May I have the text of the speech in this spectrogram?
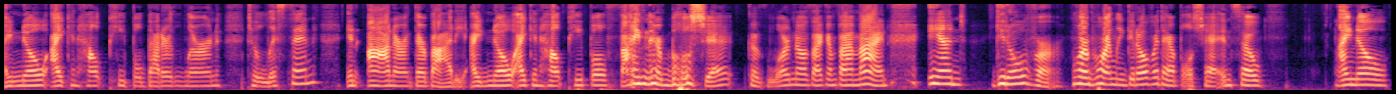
I know I can help people better learn to listen and honor their body. I know I can help people find their bullshit, because Lord knows I can find mine, and get over, more importantly, get over their bullshit. And so, I know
